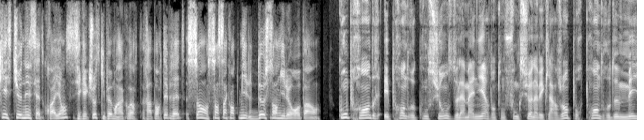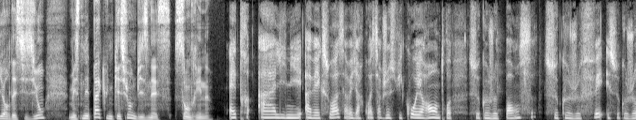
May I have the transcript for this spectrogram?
Questionner cette croyance, c'est quelque chose qui peut me rapporter peut-être 100, 150 000, 200 000 euros par an. Comprendre et prendre conscience de la manière dont on fonctionne avec l'argent pour prendre de meilleures décisions, mais ce n'est pas qu'une question de business. Sandrine être aligné avec soi, ça veut dire quoi? C'est-à-dire que je suis cohérent entre ce que je pense, ce que je fais et ce que je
